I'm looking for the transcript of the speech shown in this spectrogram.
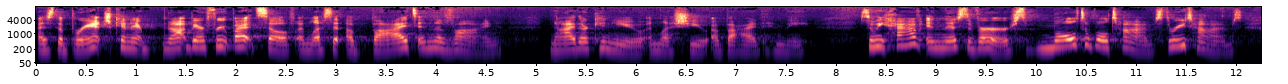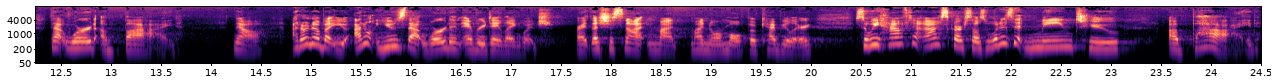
As the branch cannot bear fruit by itself unless it abides in the vine, neither can you unless you abide in me. So we have in this verse multiple times, three times, that word abide. Now, I don't know about you, I don't use that word in everyday language, right? That's just not in my, my normal vocabulary. So we have to ask ourselves what does it mean to abide?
